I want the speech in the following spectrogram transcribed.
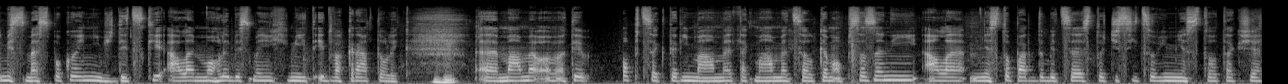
my jsme spokojení vždycky, ale mohli bychom jich mít i dvakrát tolik. Mm-hmm. Máme eh, ty obce, který máme, tak máme celkem obsazený, ale město Pardubice je 100 tisícový město, takže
